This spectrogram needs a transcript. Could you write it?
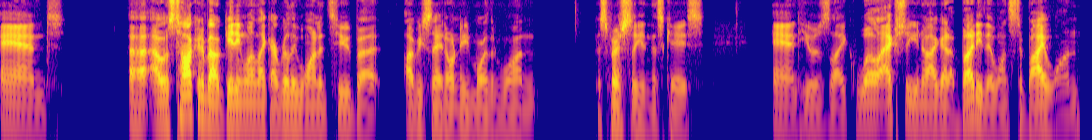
and uh, I was talking about getting one like I really wanted to, but obviously I don't need more than one, especially in this case. And he was like, "Well, actually, you know, I got a buddy that wants to buy one."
